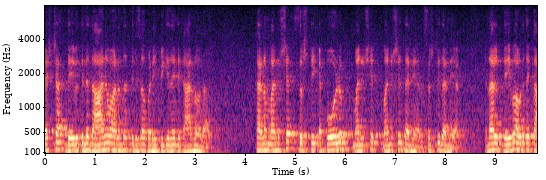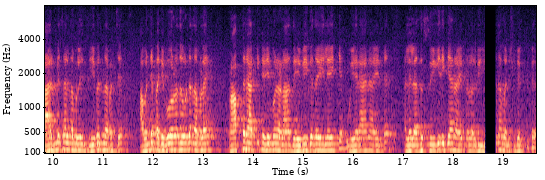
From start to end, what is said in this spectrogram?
രക്ഷ ദൈവത്തിന്റെ ദാനമാണെന്ന് തിരുസഭ പഠിപ്പിക്കുന്നതിന്റെ കാരണം അതാണ്. കാരണം മനുഷ്യ സൃഷ്ടി എപ്പോഴും മനുഷ്യൻ മനുഷ്യൻ തന്നെയാണ് സൃഷ്ടി തന്നെയാണ്. എന്നാൽ ദൈവം അവിടുത്തെ കാരുണ്യത്താൽ നമ്മളിൽ ജീവൻ നിറച്ച് അവന്റെ പരിപൂർണത കൊണ്ട് നമ്മളെ പ്രാപ്തരാക്കി കഴിയുമ്പോഴാണ് ആ ദൈവികതയിലേക്ക് ഉയരാനായിട്ട് അല്ലെങ്കിൽ അത് സ്വീകരിക്കാനായിട്ടുള്ള ഒരു യോഗ്യത മനുഷ്യന് കിട്ടുക.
